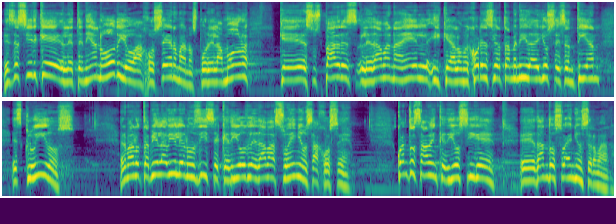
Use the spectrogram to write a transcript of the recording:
Es decir, que le tenían odio a José, hermanos, por el amor que sus padres le daban a él y que a lo mejor en cierta medida ellos se sentían excluidos. Hermano, también la Biblia nos dice que Dios le daba sueños a José. ¿Cuántos saben que Dios sigue eh, dando sueños, hermano?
